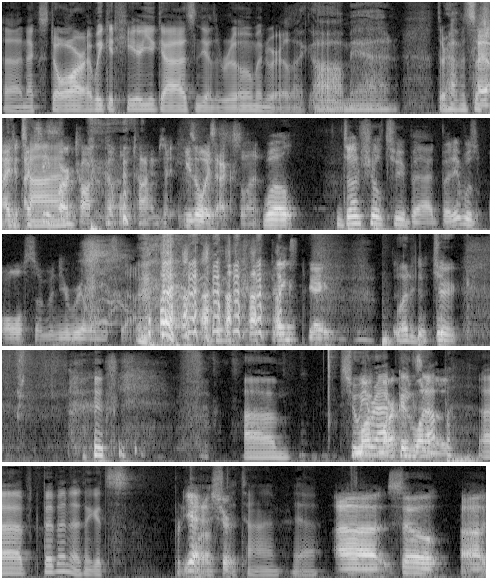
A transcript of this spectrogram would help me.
uh, next door. and We could hear you guys in the other room, and we were like, "Oh man, they're having such I, a I, good I've seen Mark talk a couple of times. He's always excellent. Well, don't feel too bad, but it was awesome, and you really missed out. Thanks, Jake. What a jerk. um, should we Mark- wrap Mark things one of up, uh, Pippin? I think it's pretty Yeah, close sure. to the time. Yeah. Uh, so uh,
